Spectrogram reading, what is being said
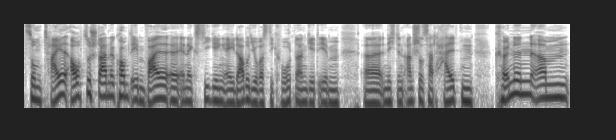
zum Teil auch zustande kommt, eben weil äh, NXT gegen AEW, was die Quoten angeht, eben äh, nicht den Anschluss hat halten können. Ähm,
